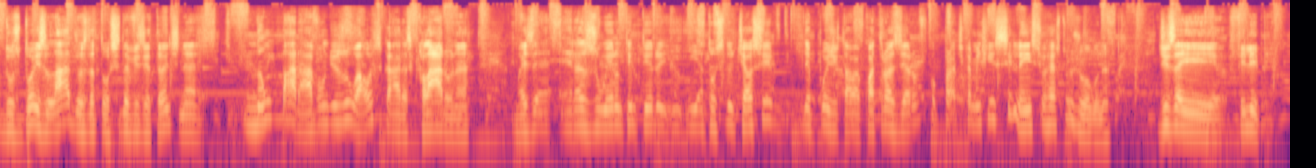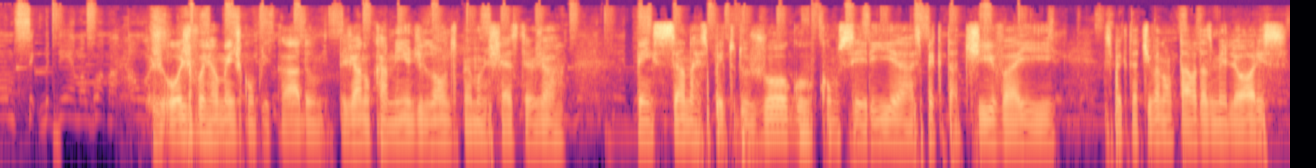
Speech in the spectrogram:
dos dois lados da torcida visitante, né? Não paravam de zoar os caras, claro, né? Mas é- era zoeiro o tempo inteiro e, e a torcida do Chelsea, depois de que tava 4x0, ficou praticamente em silêncio o resto do jogo, né? Diz aí, Felipe. Hoje, hoje foi realmente complicado. Já no caminho de Londres para Manchester, já pensando a respeito do jogo, como seria a expectativa e a expectativa não estava das melhores.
